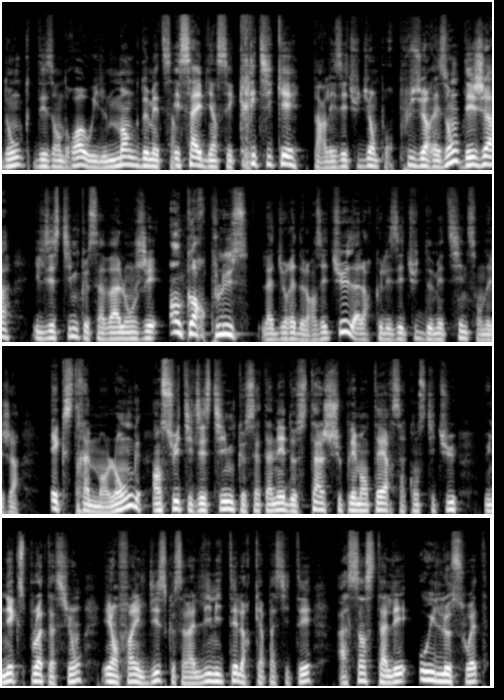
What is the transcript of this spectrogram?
donc des endroits où il manque de médecins. Et ça, eh bien, c'est critiqué par les étudiants pour plusieurs raisons. Déjà, ils estiment que ça va allonger encore plus la durée de leurs études, alors que les études de médecine sont déjà extrêmement longue. Ensuite, ils estiment que cette année de stage supplémentaire, ça constitue une exploitation. Et enfin, ils disent que ça va limiter leur capacité à s'installer où ils le souhaitent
